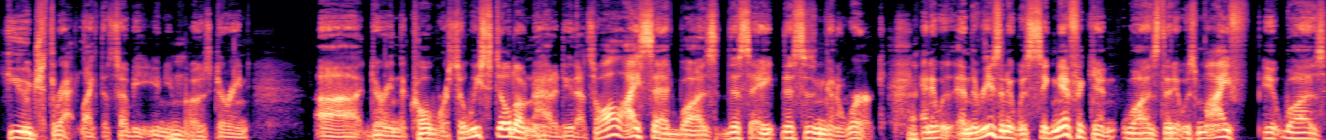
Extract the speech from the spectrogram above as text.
huge threat like the Soviet Union Mhm. posed during uh, during the Cold War. So we still don't know how to do that. So all I said was this ain't this isn't going to work, and it was and the reason it was significant was that it was my it was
